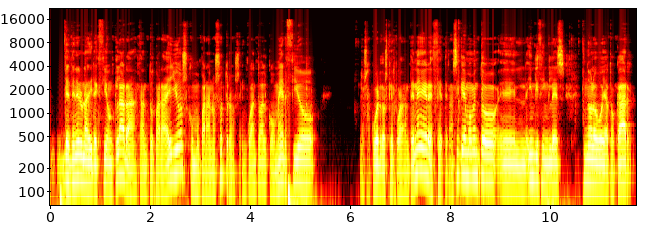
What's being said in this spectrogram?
de tener una dirección clara, tanto para ellos como para nosotros, en cuanto al comercio, los acuerdos que puedan tener, etc. Así que de momento el índice inglés no lo voy a tocar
